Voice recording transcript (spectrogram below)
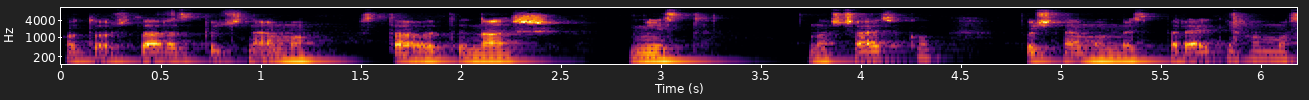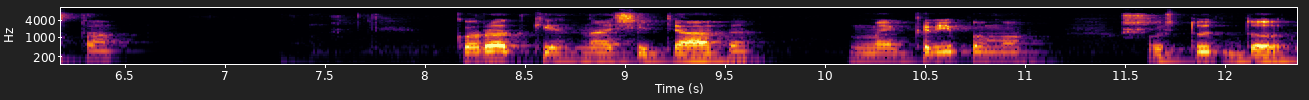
Отож, зараз почнемо ставити наш міст на шаську. Почнемо ми з переднього моста. Короткі наші тяги ми кріпимо ось тут до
